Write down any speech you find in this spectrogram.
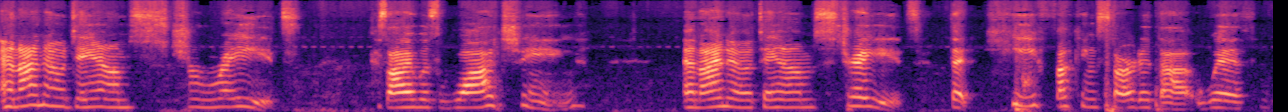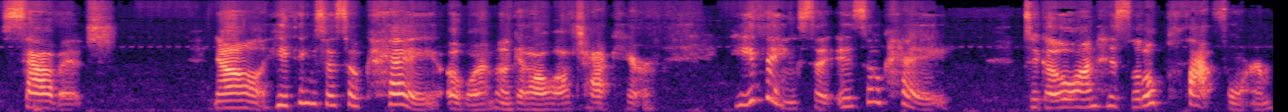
And I know damn straight because I was watching and I know damn straight that he fucking started that with Savage. Now he thinks it's okay. Oh boy, I'm gonna get all off track here. He thinks that it's okay to go on his little platform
